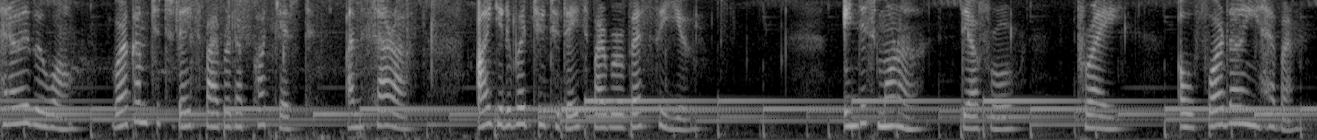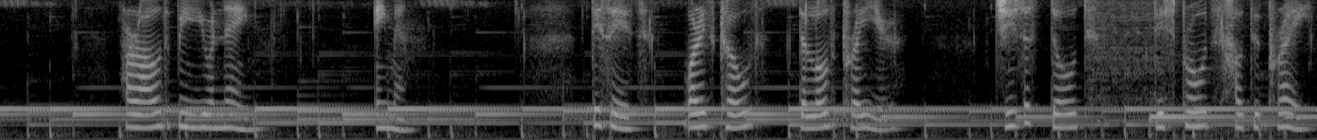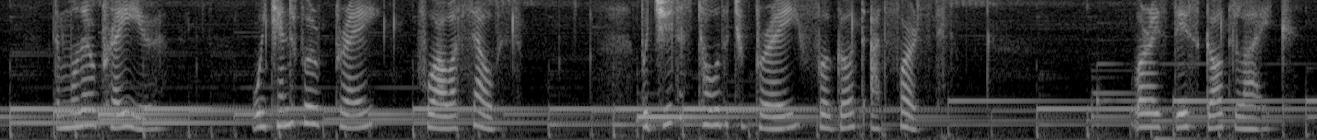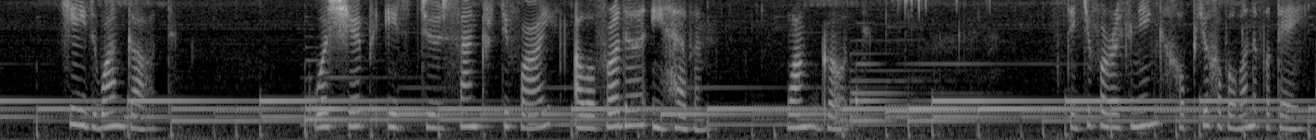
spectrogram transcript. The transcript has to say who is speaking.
Speaker 1: Hello everyone, welcome to today's Bible podcast. I'm Sarah. I deliver to today's Bible verse for you. In this manner, therefore, pray, O Father in heaven, hallowed be your name. Amen. This is what is called the Lord's Prayer. Jesus taught disciples how to pray, the model prayer. We tend to pray for ourselves, but Jesus told to pray for God at first. What is this God like? He is one God. Worship is to sanctify our Father in heaven, one God. Thank you for listening. Hope you have a wonderful day.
